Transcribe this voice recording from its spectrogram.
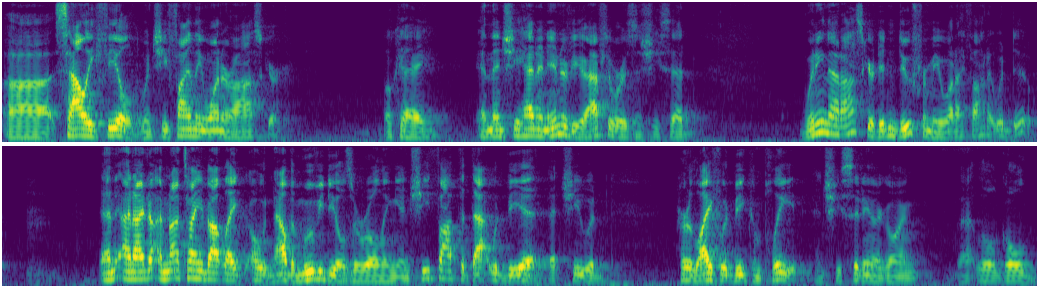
uh, Sally Field, when she finally won her Oscar, okay? And then she had an interview afterwards and she said, winning that Oscar didn't do for me what I thought it would do. And, and I, am not talking about like, oh, now the movie deals are rolling in. She thought that that would be it, that she would, her life would be complete. And she's sitting there going, that little gold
